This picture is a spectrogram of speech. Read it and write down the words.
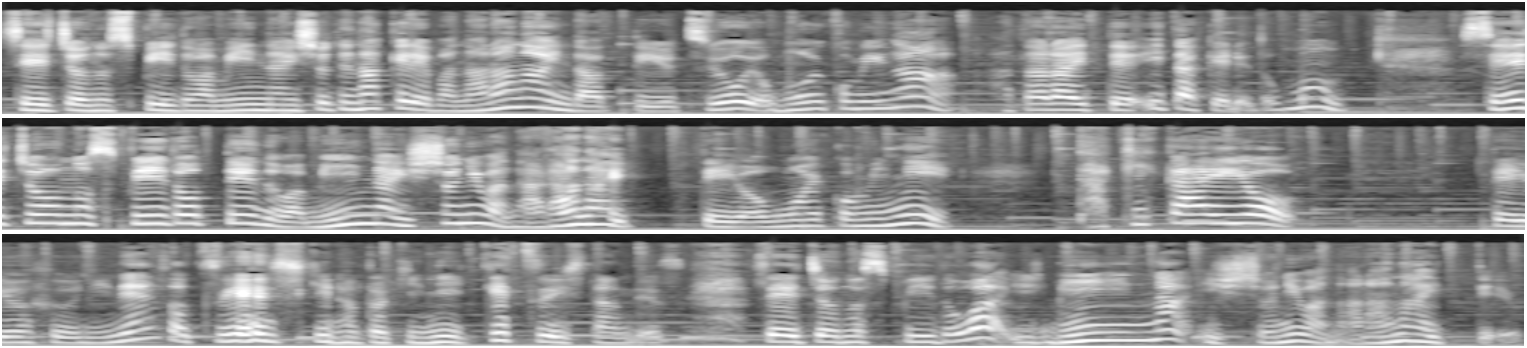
成長のスピードはみんな一緒でなければならないんだっていう強い思い込みが働いていたけれども成長のスピードっていうのはみんな一緒にはならないっていう思い込みに書き換えようっていう風にね卒園式の時に決意したんです。成長のスピードはみんな一緒にはならないっていう。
